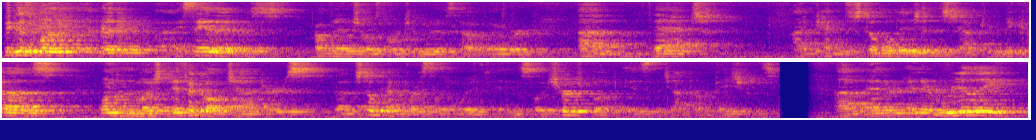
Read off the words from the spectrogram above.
Because one of the, I say that it was providential or fortuitous, however, um, that I kind of stumbled into this chapter because one of the most difficult chapters that I'm still kind of wrestling with in the Slow Church book is the chapter on patience. Um, and, and it really,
